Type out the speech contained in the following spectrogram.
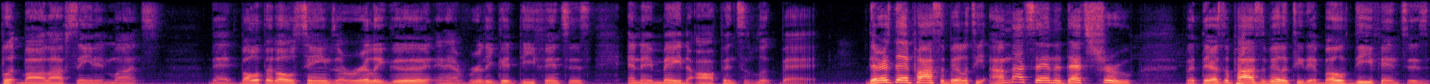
football I've seen in months that both of those teams are really good and have really good defenses, and they made the offenses look bad. There's that possibility. I'm not saying that that's true, but there's a possibility that both defenses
